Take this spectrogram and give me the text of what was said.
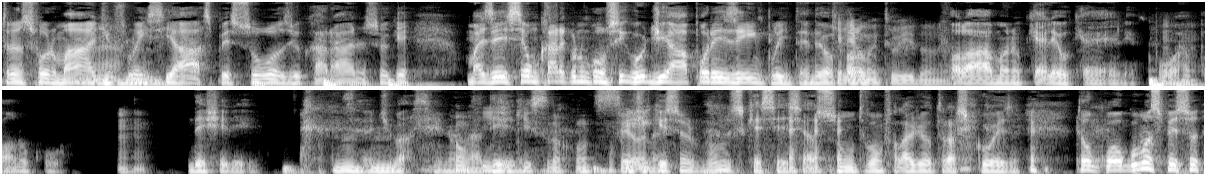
transformar, de influenciar as pessoas e o caralho, não sei o quê. Mas esse é um cara que eu não consigo odiar, por exemplo, entendeu? Ele é muito ídolo. Né? falo, ah, mano, o Kelly é o Kelly. Porra, pau no cu. Uhum. Deixa ele ser antivacina Vamos na fingir dele. que isso não Vamos aconteceu. fingir né? que isso, vamos esquecer esse assunto, vamos falar de outras coisas. Então, com algumas pessoas.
